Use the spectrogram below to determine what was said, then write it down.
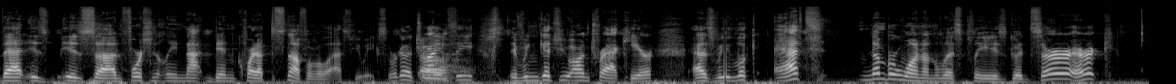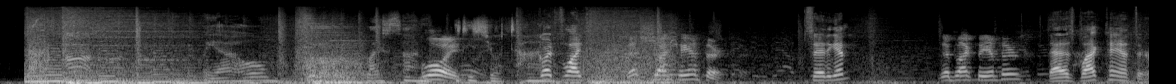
that is is uh, unfortunately not been quite up to snuff over the last few weeks. We're going to try and Uh. see if we can get you on track here as we look at number one on the list, please, good sir, Eric. My son, Floyd. it is your time. Go ahead, Floyd. That's Black Panther. Say it again. Is that Black Panther? That is Black Panther.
